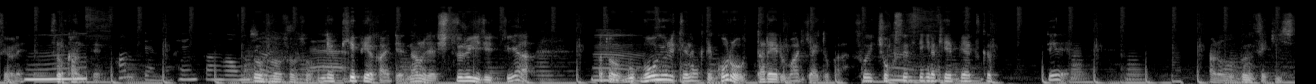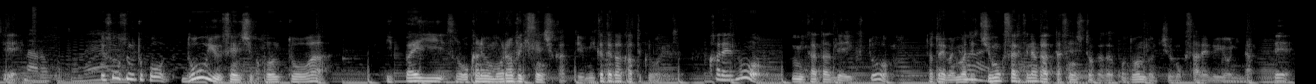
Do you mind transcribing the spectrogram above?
ですよね、その観点。観点の変換が面白い。そうそうそうそう。で、KPI 変えて、なので出塁率や、あと防御率じゃなくてゴロを打たれる割合とか、そういう直接的な KPI 使って、あの分析して、なるほどね、でそうするとこう、どういう選手が本当はいっぱいそのお金をもらうべき選手かっていう見方が変わってくるわけです。よ。彼の見方でいくと、例えば今まで注目されてなかった選手とかがこうどんどん注目されるようになって、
